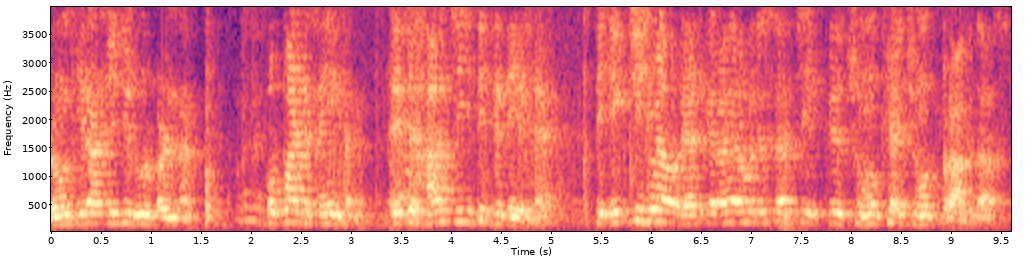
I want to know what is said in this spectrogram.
ਰੌਣਕੀ ਰਾਣ ਇਹ ਜ਼ਰੂਰ ਪੜ੍ਹਨਾ। ਉਹ ਪੜ੍ਹ ਨਹੀਂ ਹਨ। ਇਹ ਚ ਹਰ ਚੀਜ਼ ਦੀ ਡਿਟੇਲ ਹੈ। ਤੇ ਇੱਕ ਚੀਜ਼ ਮੈਂ ਹੋਰ ਐਡ ਕਰਾਂਗਾ ਮੇਰੇ ਸਰ ਚ ਇੱਕ ਚੌਂਕ ਹੈ, ਚੌਂਕ ਪ੍ਰਾਗਦਾਸ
